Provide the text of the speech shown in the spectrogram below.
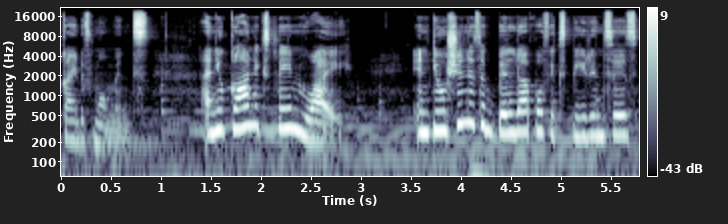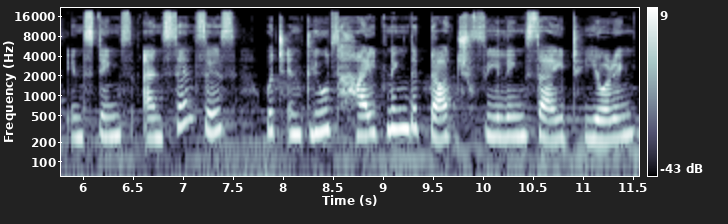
kind of moments. And you can't explain why. Intuition is a build-up of experiences, instincts, and senses, which includes heightening the touch, feeling, sight, hearing,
